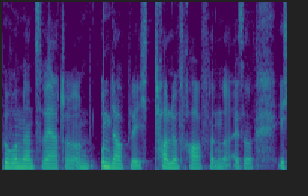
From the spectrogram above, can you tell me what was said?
bewundernswerte und unglaublich tolle Frau finde. Also ich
